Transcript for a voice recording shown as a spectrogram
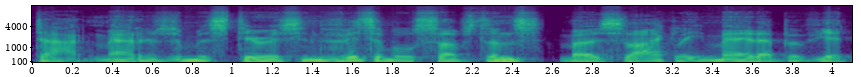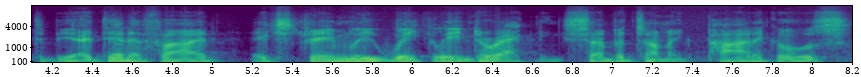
Dark matter is a mysterious invisible substance, most likely made up of yet to be identified, extremely weakly interacting subatomic particles.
